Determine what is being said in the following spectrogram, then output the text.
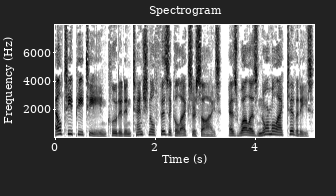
LTPT included intentional physical exercise, as well as normal activities,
